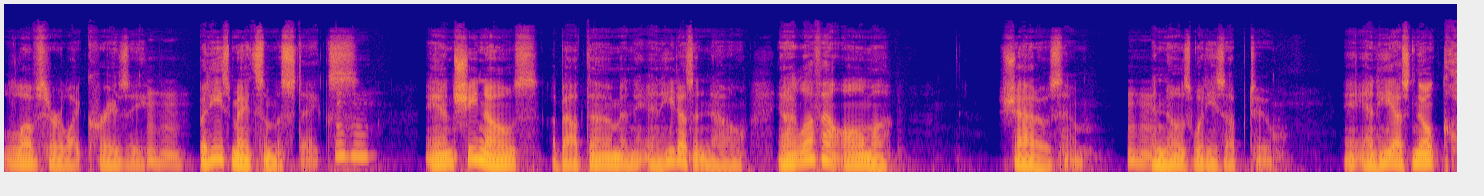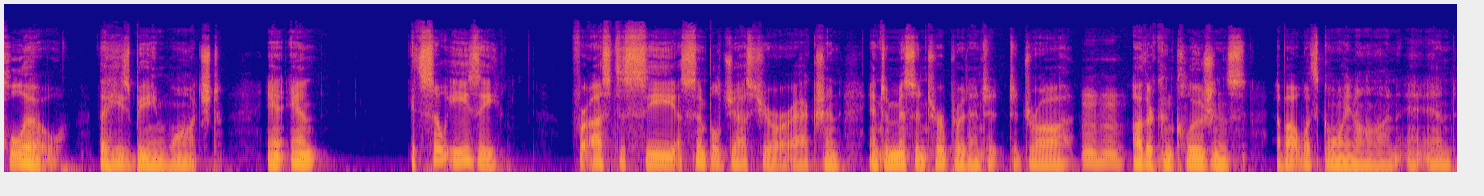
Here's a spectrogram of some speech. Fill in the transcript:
loves her like crazy mm-hmm. but he's made some mistakes. Mm-hmm. And she knows about them and, and he doesn't know. And i love how alma shadows him mm-hmm. and knows what he's up to. And, and he has no clue that he's being watched. And, and it's so easy for us to see a simple gesture or action and to misinterpret and to, to draw other conclusions about what's going on. And,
